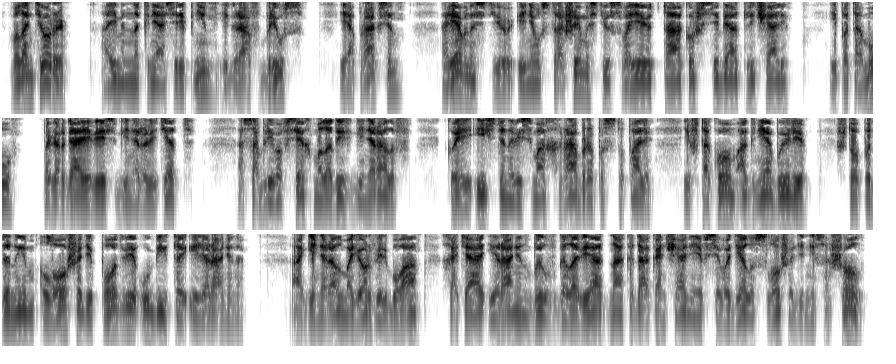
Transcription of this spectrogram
Волонтеры, а именно князь Репнин и граф Брюс и Апраксин, ревностью и неустрашимостью своею так уж себя отличали, и потому, повергая весь генералитет особливо всех молодых генералов, кои истинно весьма храбро поступали и в таком огне были, что под иным лошади по две убита или ранена. А генерал-майор Вильбуа, хотя и ранен был в голове, однако до окончания всего дела с лошади не сошел,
